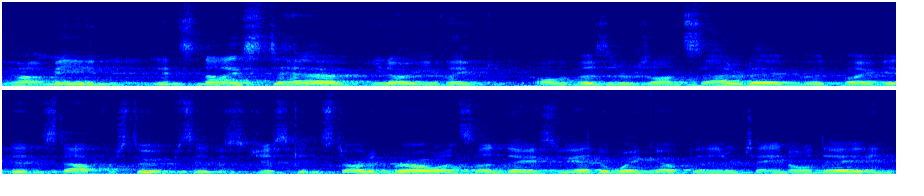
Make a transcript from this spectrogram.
You know, I mean, it's nice to have, you know, you think all the visitors on Saturday, but like it didn't stop for Stoops. It was just getting started, bro, on Sunday. So we had to wake up and entertain all day. And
